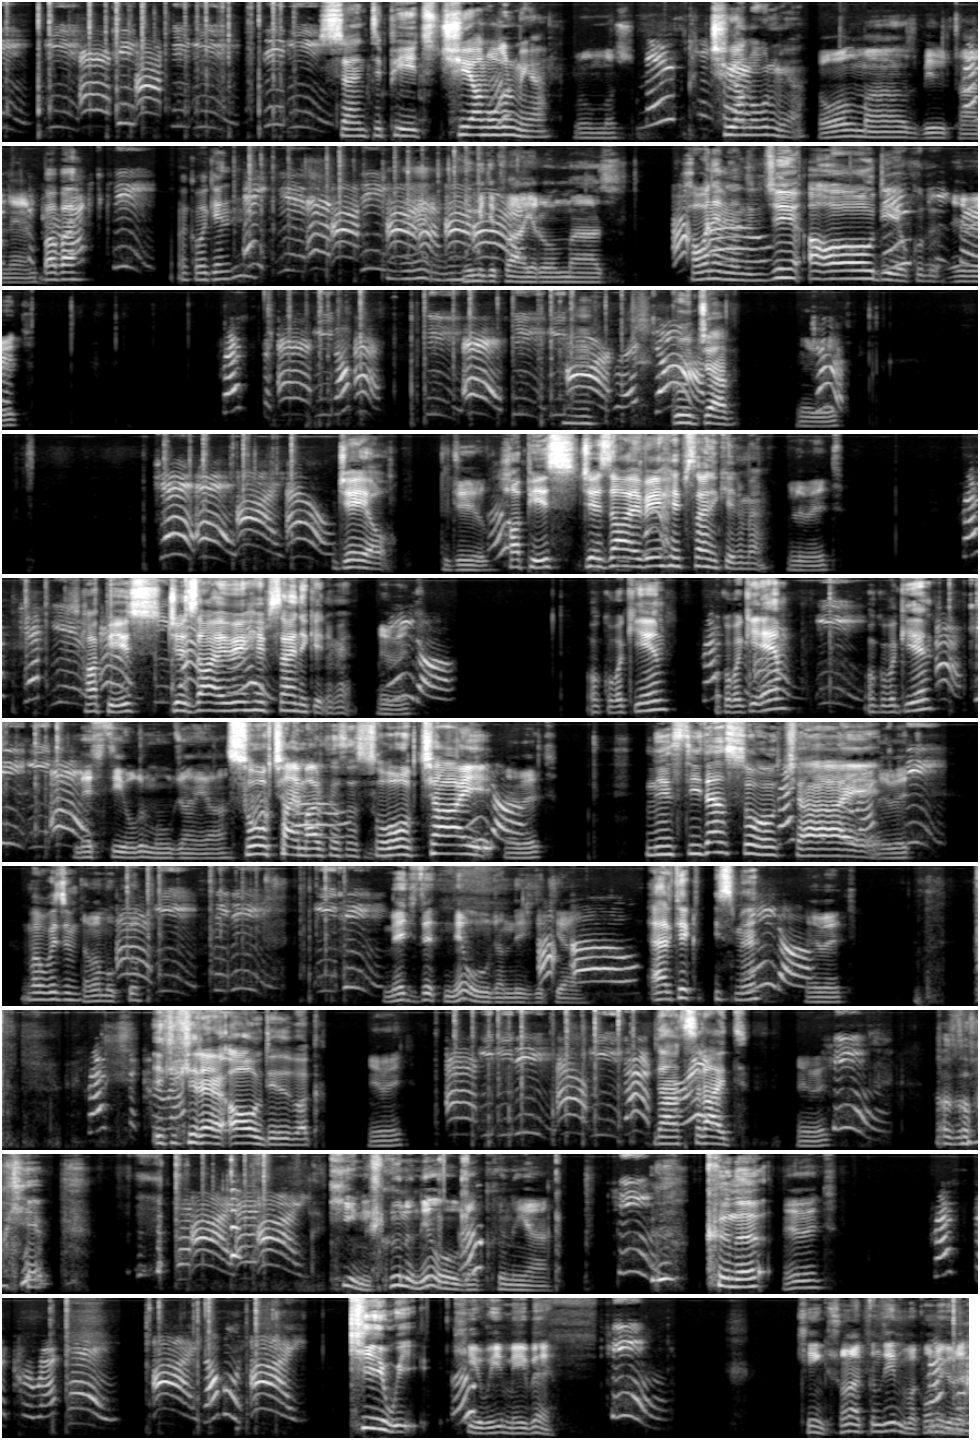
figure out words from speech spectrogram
E E. Centipede. Çiyan olur mu ya? Olmaz. Çiyan olur mu ya? Olmaz bir tanem. Baba. Bak bakayım. H U N I D I. Humidifier olmaz. Hava nemlendirici. Aa diye okudu. Evet. Hmm. Good job. Evet. Jail. Jail. Hapis, cezaevi hepsi aynı kelime. Evet. Hapis, cezaevi hepsi aynı kelime. Evet. Oku bakayım. Oku bakayım. Oku bakayım. Nesti olur mu Olcan ya? Soğuk çay markası. Soğuk çay. Evet. Nestiden soğuk çay. Evet. Babacım. Tamam oku. Necdet ne Oğulcan Necdet ya? Erkek ismi. Evet. İki kere au dedi bak. Evet. That's right. Evet. Oku bakayım. Kini, kını ne Oğulcan kını ya? Kını. Evet. Kiwi. Kiwi meyve. King. Son hakkın değil mi? Bak ona göre.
